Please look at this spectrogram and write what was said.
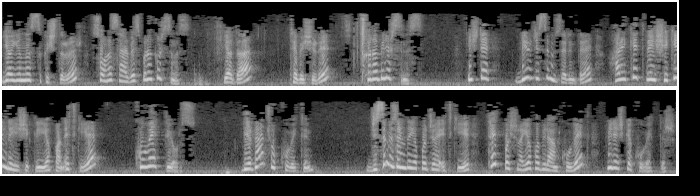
yayını sıkıştırır, sonra serbest bırakırsınız. Ya da tebeşiri kırabilirsiniz. İşte bir cisim üzerinde hareket ve şekil değişikliği yapan etkiye kuvvet diyoruz. Birden çok kuvvetin cisim üzerinde yapacağı etkiyi tek başına yapabilen kuvvet bileşke kuvvettir.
